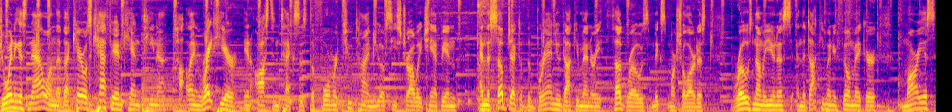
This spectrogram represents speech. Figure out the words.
Joining us now on the Vaqueros Cafe and Cantina hotline right here in Austin, Texas, the former two time UFC strawweight champion and the subject of the brand new documentary Thug Rose, mixed martial artist Rose Namajunas, and the documentary filmmaker Marius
